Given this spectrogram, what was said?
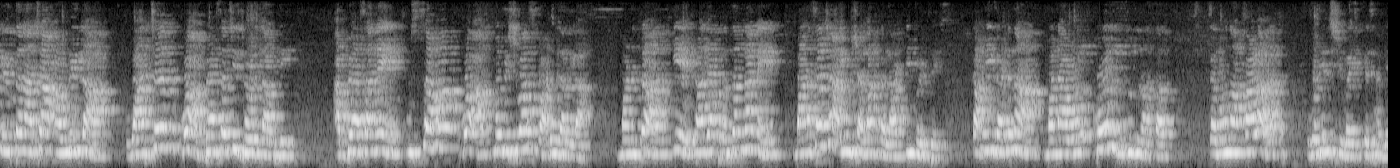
कीर्तनाच्या आवडीला वाचन व अभ्यासाची जोड लाभली. अभ्यासाने उत्साह व आत्मविश्वास वाढू लागला. म्हणतात की एखाद्या प्रसंगाने माणसाच्या आयुष्याला कलाटणी मिळते. काही घटना मनावर खोल रुजून राहतात. करोना काळात वडील शिवायचे झाले.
